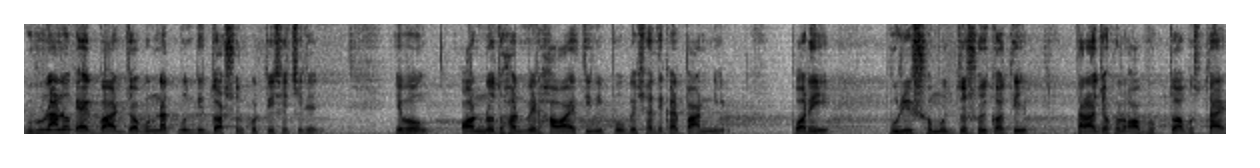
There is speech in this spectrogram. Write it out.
গুরু নানক একবার জগন্নাথ মন্দির দর্শন করতে এসেছিলেন এবং অন্য ধর্মের হাওয়ায় তিনি প্রবেশাধিকার পাননি। পরে পুরীর সমুদ্র সৈকতে তারা যখন অভুক্ত অবস্থায়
